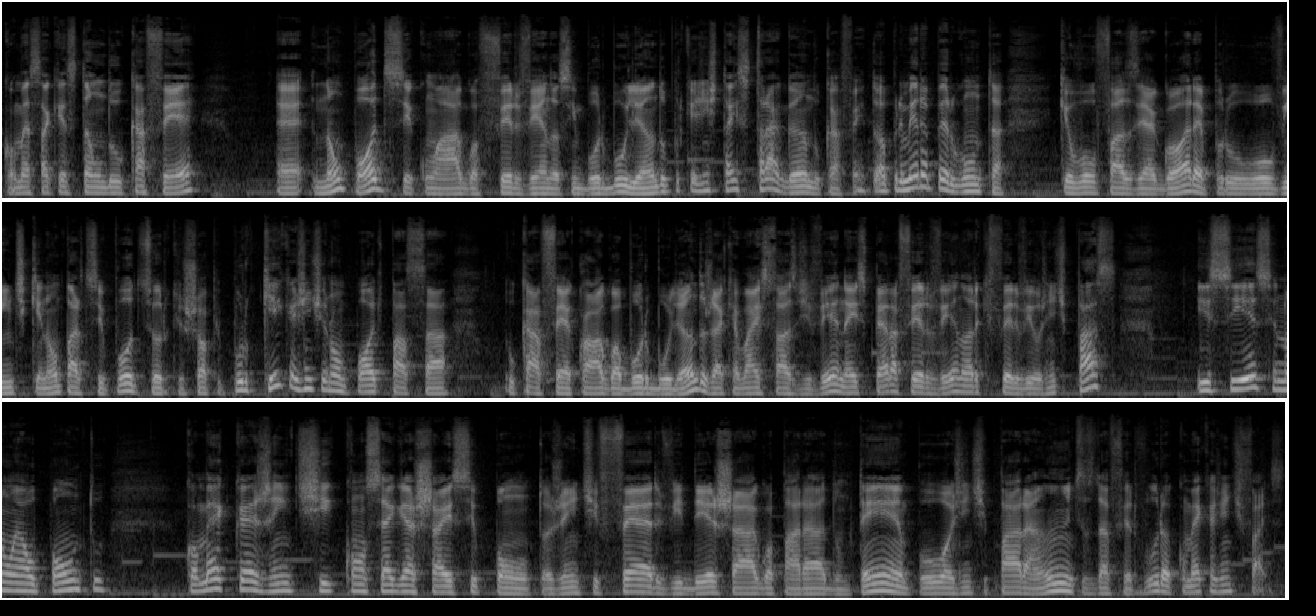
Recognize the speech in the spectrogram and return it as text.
como essa questão do café é, não pode ser com a água fervendo, assim, borbulhando, porque a gente está estragando o café. Então a primeira pergunta que eu vou fazer agora é para o ouvinte que não participou do seu workshop: por que, que a gente não pode passar o café com a água borbulhando, já que é mais fácil de ver, né? Espera ferver, na hora que ferveu a gente passa. E se esse não é o ponto, como é que a gente consegue achar esse ponto? A gente ferve e deixa a água parada um tempo, ou a gente para antes da fervura? Como é que a gente faz?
